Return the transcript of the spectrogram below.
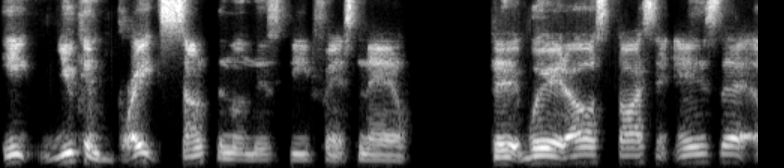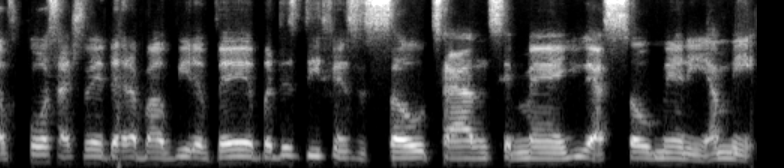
he you can break something on this defense now. The, where it all starts and ends at, of course, I said that about Vita Vea, but this defense is so talented, man. You got so many. I mean,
